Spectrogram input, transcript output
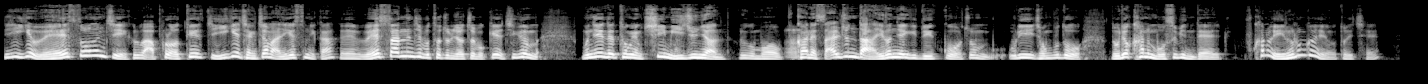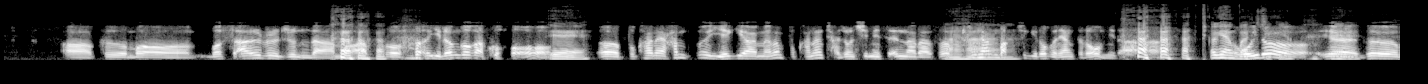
이게 왜 쏘는지 그리고 앞으로 어떻게 될지 이게 쟁점 아니겠습니까? 예, 왜 쐈는지부터 좀 여쭤볼게요. 지금 문재인 대통령 취임 2주년 그리고 뭐 북한에 쌀 준다 이런 얘기도 있고 좀 우리 정부도 노력하는 모습인데 북한은 왜 이러는 거예요, 도대체? 어, 그, 뭐, 뭐, 쌀을 준다, 뭐, 앞으로, 이런 거 갖고, 예. 어, 북한에 한, 번 얘기하면은 북한은 자존심이 센 나라서 아하. 평양 박치기로 그냥 들어옵니다. 평양 박치기요. 오히려, 예, 네. 그,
